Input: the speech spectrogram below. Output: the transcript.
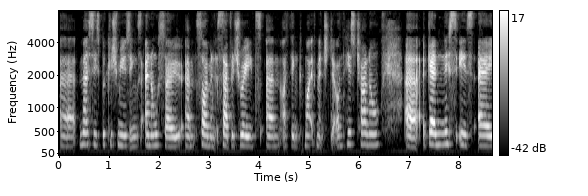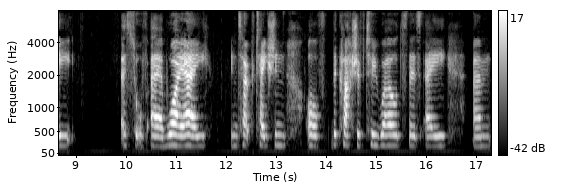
uh, Mercy's Bookish Musings and also um, Simon at Savidge Reads, um, I think might have mentioned it on his channel. Uh, again, this is a, a sort of a YA interpretation of the clash of two worlds. There's a um,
